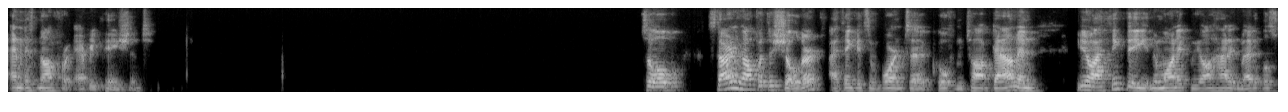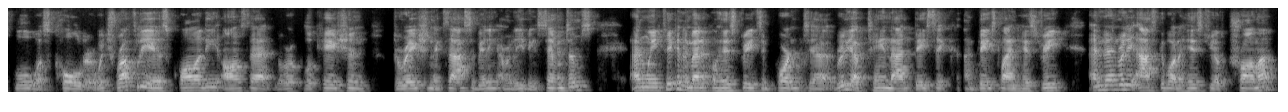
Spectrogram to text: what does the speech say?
and it's not for every patient. So starting off with the shoulder, I think it's important to go from top down. And, you know, I think the mnemonic we all had in medical school was COLDER, which roughly is quality, onset, location, duration, exacerbating and relieving symptoms. And when you take into medical history, it's important to really obtain that basic and baseline history, and then really ask about a history of trauma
